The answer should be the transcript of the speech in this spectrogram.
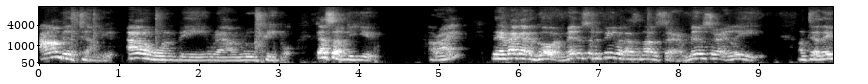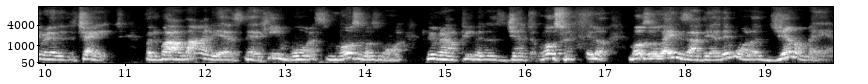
I'm just telling you, I don't want to be around rude people. That's up to you. All right. Then if I got to go and minister to people, that's another story. Minister and leave until they ready to change. But the bottom line is that he wants, most of us want, to be around people that's gentle. Most, hey, look, most of the ladies out there, they want a gentleman.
